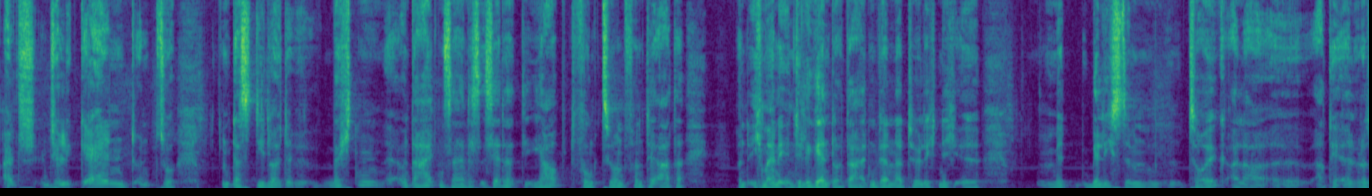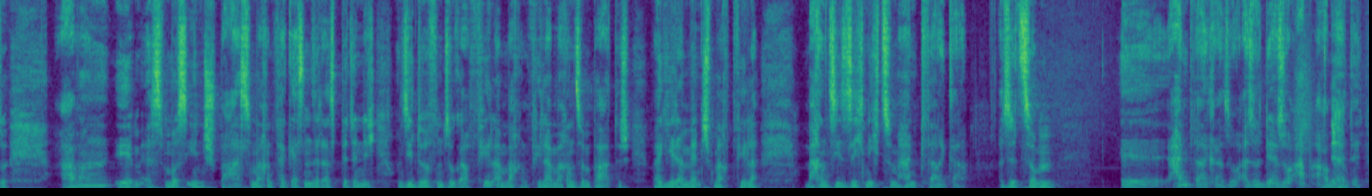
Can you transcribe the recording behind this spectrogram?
als intelligent und so. Und dass die Leute möchten unterhalten sein. Das ist ja die Hauptfunktion von Theater. Und ich meine, intelligent unterhalten werden natürlich nicht äh, mit billigstem Zeug aller äh, RTL oder so. Aber eben, es muss ihnen Spaß machen. Vergessen Sie das bitte nicht. Und Sie dürfen sogar Fehler machen. Fehler machen sympathisch, weil jeder Mensch macht Fehler. Machen Sie sich nicht zum Handwerker. Also zum äh, Handwerker so, also der so abarbeitet. Ja.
